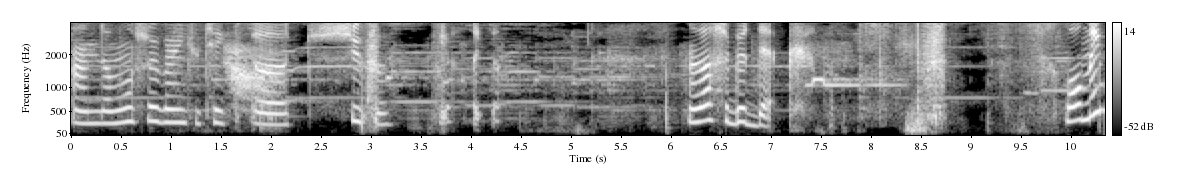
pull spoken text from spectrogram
And I'm also going to take a super. Yeah, like that. That's a good deck. Well, maybe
